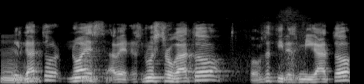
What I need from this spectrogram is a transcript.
El gato no es, a ver, es nuestro gato, podemos decir, es mi gato.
